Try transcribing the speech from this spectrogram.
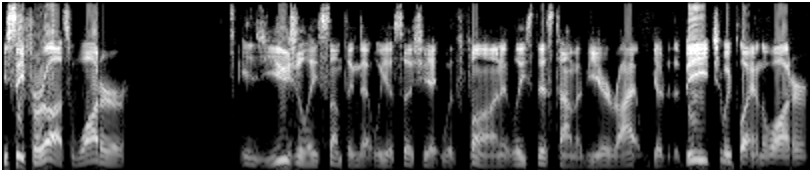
You see, for us, water is usually something that we associate with fun, at least this time of year, right? We go to the beach, we play in the water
